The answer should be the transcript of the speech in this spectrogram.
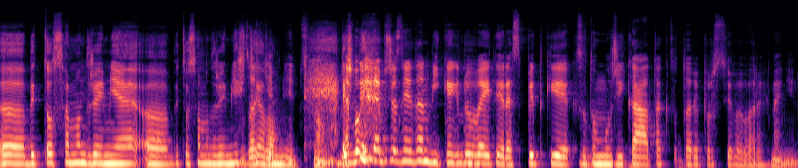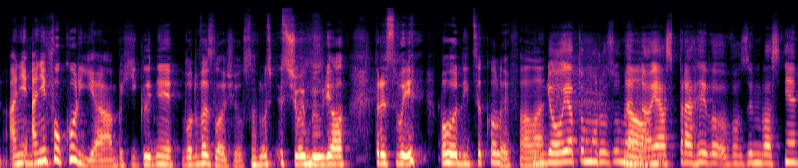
eh, by to samozřejmě, eh, by to samozřejmě chtělo. zatím nic. No. Nebo i ten přesně ten víkendový, ty respitky, jak se tomu říká, tak to tady prostě ve Varech není. No. Ani, Mm. ani v okolí, já bych ji klidně odvezla, že jo. Samozřejmě člověk by udělal pro svoji pohodlí cokoliv, ale... Jo, já tomu rozumím. No. No. No, já z Prahy vo- vozím vlastně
